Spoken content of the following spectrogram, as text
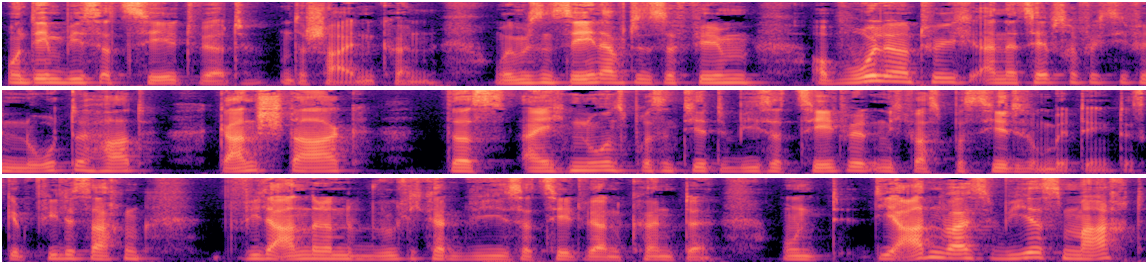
und dem, wie es erzählt wird, unterscheiden können. Und wir müssen sehen, einfach, dass dieser Film, obwohl er natürlich eine selbstreflexive Note hat, ganz stark das eigentlich nur uns präsentiert, wie es erzählt wird und nicht was passiert ist unbedingt. Es gibt viele Sachen, viele andere Möglichkeiten, wie es erzählt werden könnte. Und die Art und Weise, wie er es macht,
